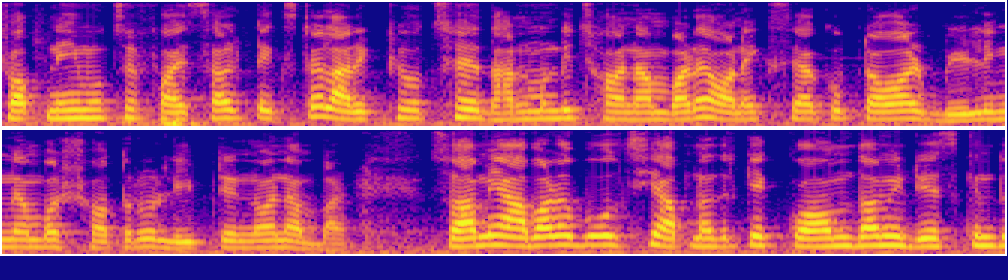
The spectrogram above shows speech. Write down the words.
শপ নেম হচ্ছে ফয়সাল টেক্সটাইল। আরেকটি হচ্ছে ধানমন্ডি ছয় নাম্বারে অনেক সিয়াকুব টাওয়ার। বিল্ডিং নাম্বার সতেরো, লিফটের নয় নাম্বার। সো আমি আবারও বলছি, আপনাদেরকে কম দামি ড্রেস কিন্তু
